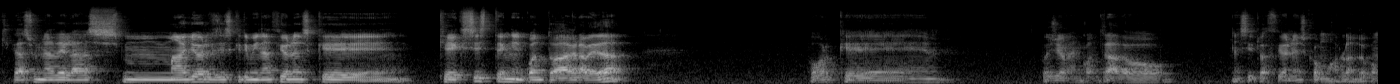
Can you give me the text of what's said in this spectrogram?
quizás una de las mayores discriminaciones que, que existen en cuanto a gravedad, porque pues yo me he encontrado en situaciones como hablando con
